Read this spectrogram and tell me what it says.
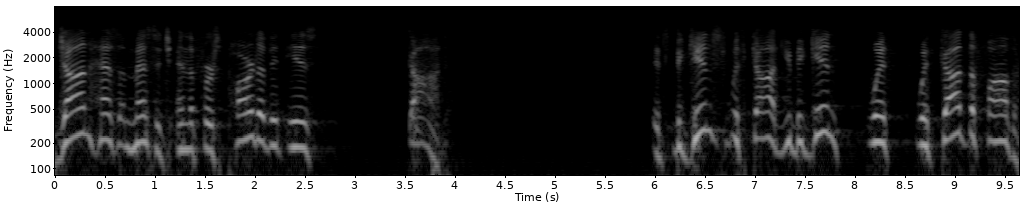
John has a message, and the first part of it is God. It begins with God. You begin with, with God the Father.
